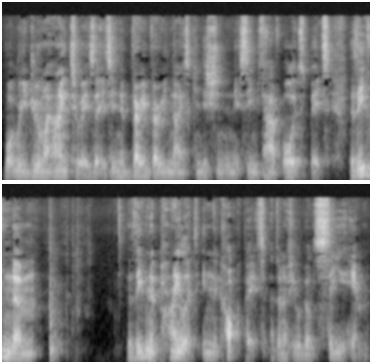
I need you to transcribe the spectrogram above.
what really drew my eye to it is that it's in a very very nice condition and it seems to have all its bits. There's even um there's even a pilot in the cockpit. I don't know if you'll be able to see him,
